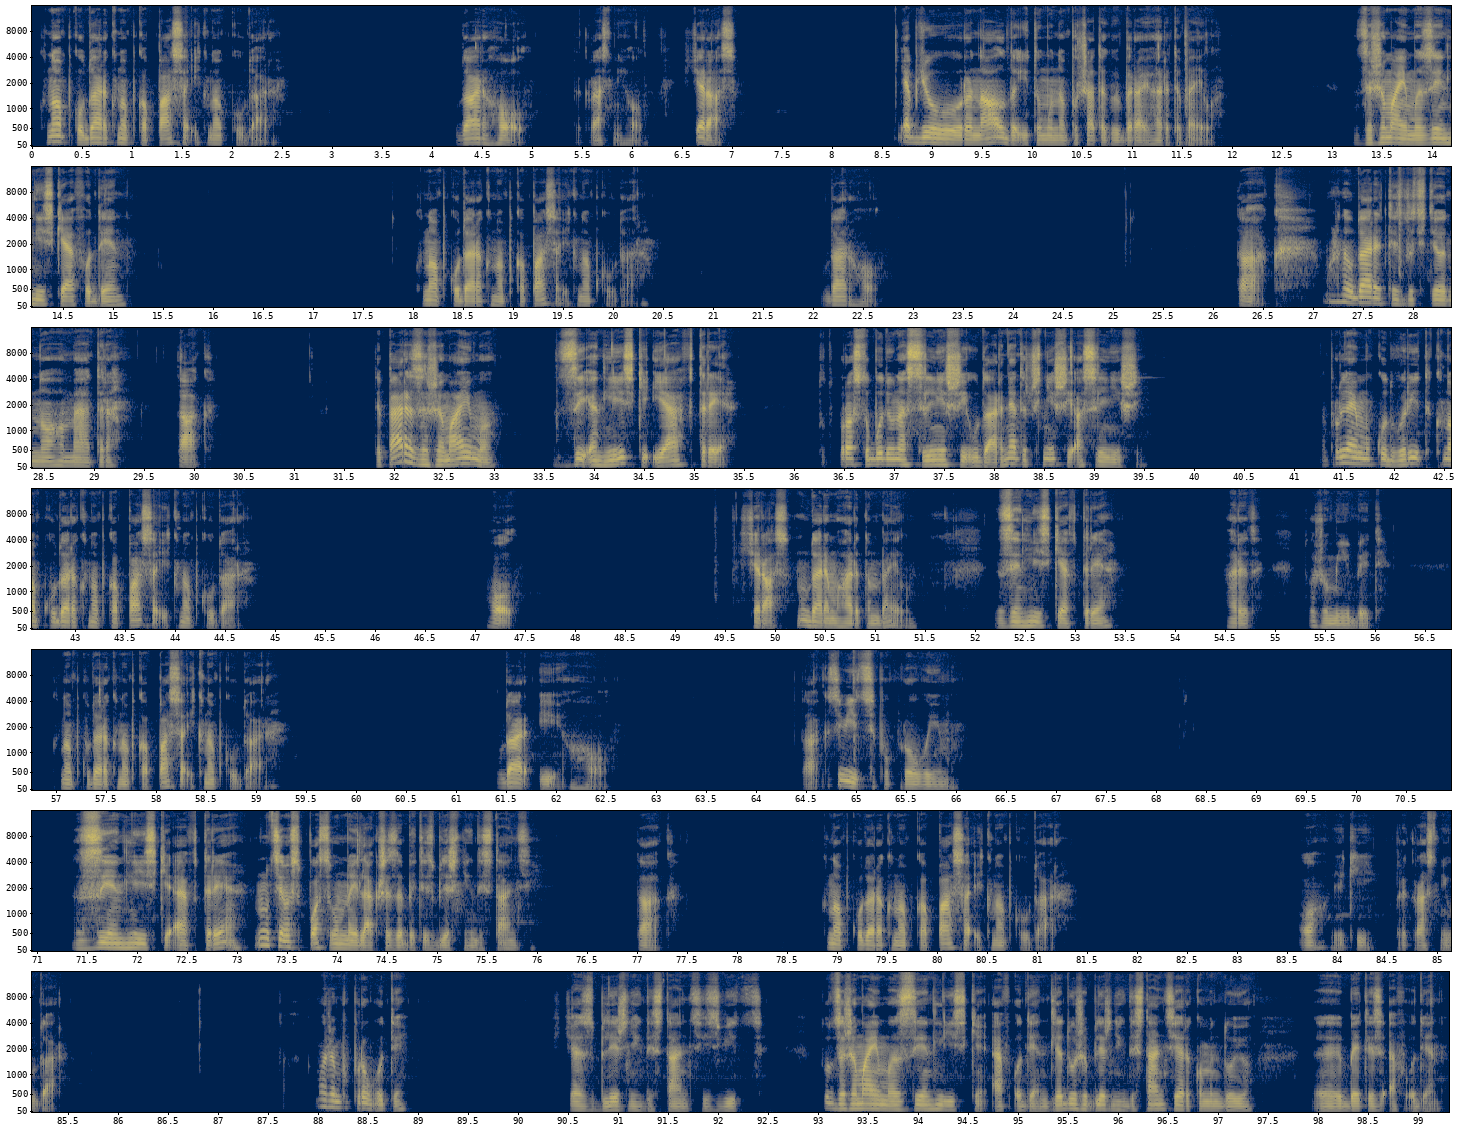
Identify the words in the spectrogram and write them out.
кнопка удара, кнопка паса і кнопка удара. Удар гол. Прекрасний гол. Ще раз. Я б'ю Роналдо і тому на початок вибираю Гарета Бейла. Зажимаємо з англійське F1. Кнопка удара, кнопка паса і кнопка удара. Удар гол. Так. Можна ударити з 21 метра. Так. Тепер зажимаємо з англійськи і F3. Тут просто буде у нас сильніший удар. Не точніший, а сильніший. Направляємо кут воріт, кнопка удара, кнопка паса і кнопка удара. Гол. Ще раз. Ну, ударимо Гаретом Бейлом. З англійськи F3. Гарет теж вміє бити. Кнопка удара, кнопка паса і кнопка удара. Удар і гол. Так, звідси попробуємо. З англійськи F3. Ну, цим способом найлегше забити з ближніх дистанцій. Так. Кнопка удара, кнопка паса і кнопка удара. О, який прекрасний удар. Можемо попробувати ще з ближніх дистанцій звідси. Тут зажимаємо з англійськи F1. Для дуже ближніх дистанцій я рекомендую е, бити з F1.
